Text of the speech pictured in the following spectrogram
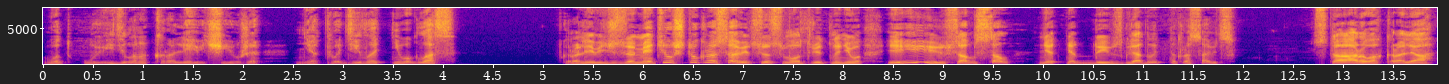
Вот увидела она королевича и уже не отводила от него глаз — Королевич заметил, что красавица смотрит на него, и сам стал, нет-нет, да и взглядывать на красавицу. Старого короля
